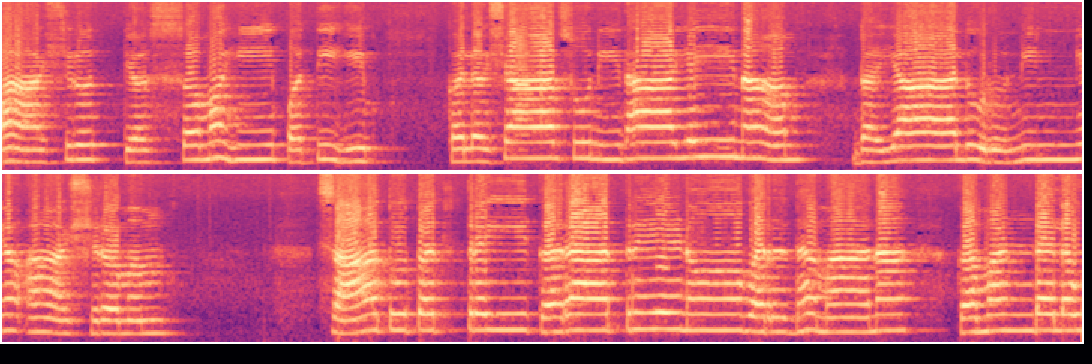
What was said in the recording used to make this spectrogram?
माश्रुत्य समहीपतिः। कलशासुनिधायैनाम् दयालुर्निन्य आश्रमम् सा तु तत्रैकरात्रेण वर्धमाना कमण्डलौ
